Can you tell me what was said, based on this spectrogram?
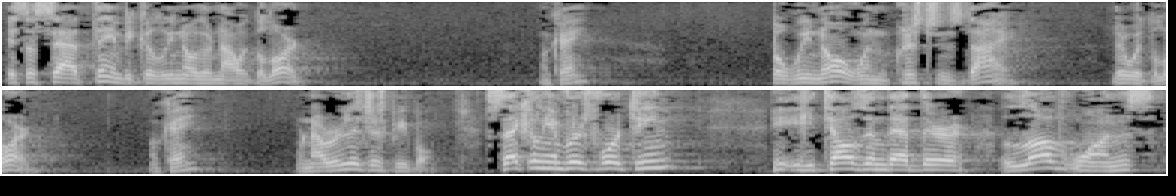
It's a sad thing because we know they're not with the Lord. Okay? But we know when Christians die, they're with the Lord. Okay? We're not religious people. Secondly, in verse 14, he, he tells them that their loved ones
